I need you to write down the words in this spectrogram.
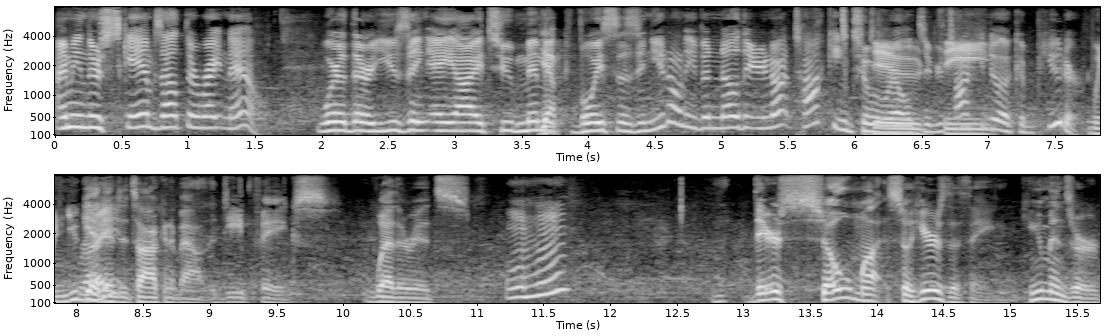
I mean there's scams out there right now where they're using AI to mimic Yep. voices and you don't even know that you're not talking to Dude, a relative you're the- talking to a computer when you get into talking about the deep fakes, whether it's mm-hmm. there's so much. So here's the thing: humans are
